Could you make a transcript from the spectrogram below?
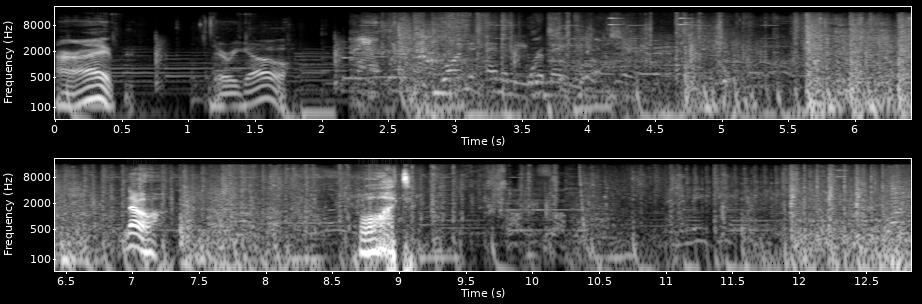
All right, there we go. One enemy remaining. No. What? One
